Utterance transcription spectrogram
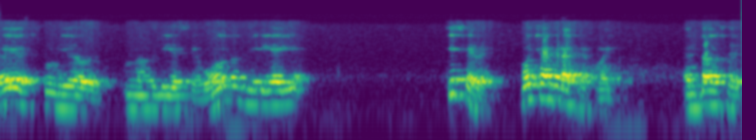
Es un video de unos 10 segundos, diría yo. Sí se ve. Muchas gracias, Michael. Entonces,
